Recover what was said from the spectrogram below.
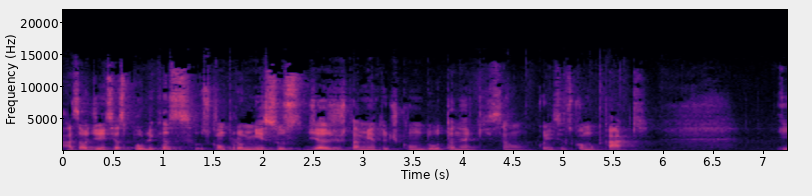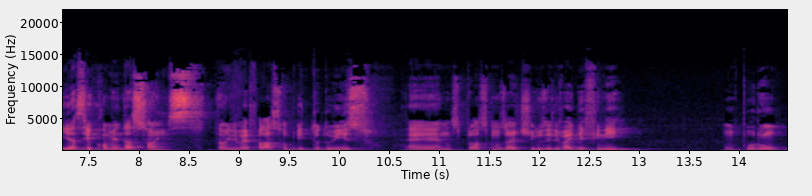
as audiências públicas, os compromissos de ajustamento de conduta, né, que são conhecidos como CAC, e as recomendações. Então ele vai falar sobre tudo isso. É, nos próximos artigos ele vai definir um por um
